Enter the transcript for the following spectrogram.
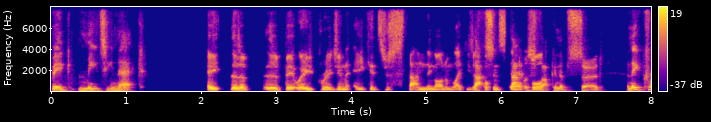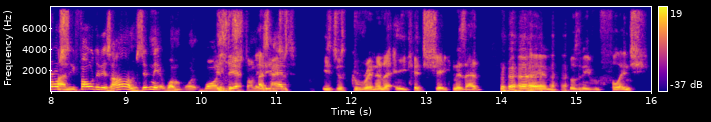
big meaty neck. There's a there's a bit where he's bridging, A Kid's just standing on him like he's a fucking that was fucking absurd. And he crossed, And- he folded his arms, didn't he, at one point? One Yeah, just on his and he head. He's just grinning at A Kid, shaking his head. um, doesn't even flinch.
